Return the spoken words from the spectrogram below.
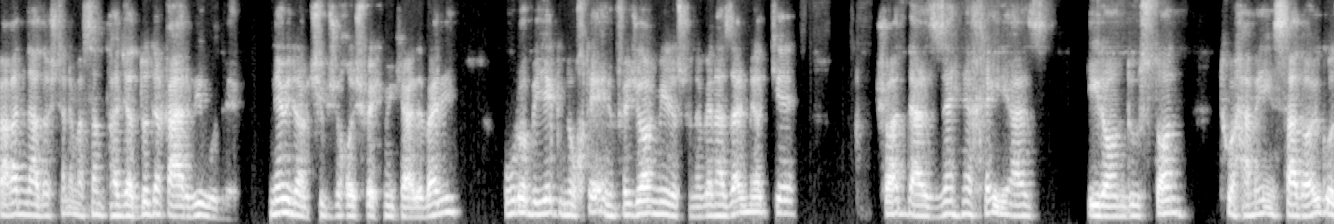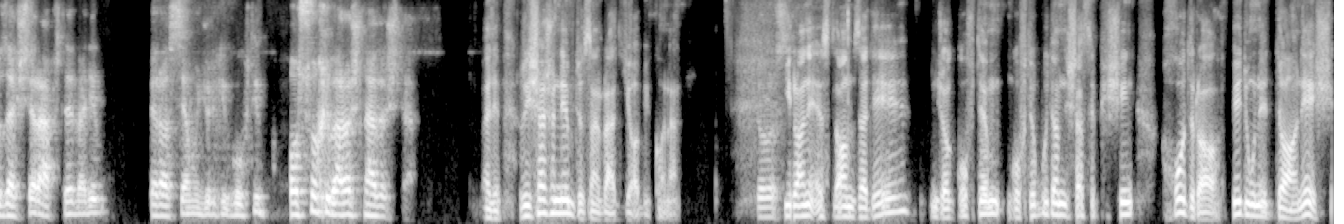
فقط نداشتن مثلا تجدد غربی بوده. نمی‌دونم چی پیش خودش فکر می‌کرده ولی اون رو به یک نقطه انفجار میرسونه. به نظر میاد که شاید در ذهن خیلی از ایران دوستان تو همه این صدای گذشته رفته ولی به راستی همونجوری که گفتیم پاسخی براش نداشتن بله ریشهش رو نمی‌تونستن ردیابی کنن درست. ایران اسلام زده اینجا گفتم گفته بودم نشست پیشین خود را بدون دانش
